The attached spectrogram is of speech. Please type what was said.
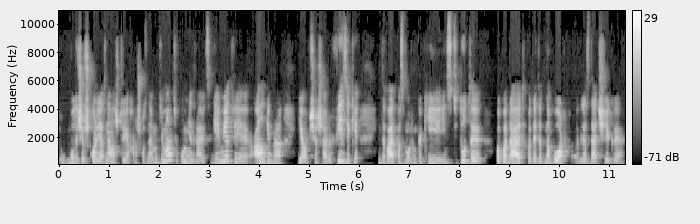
Будучи в школе, я знала, что я хорошо знаю математику, мне нравится геометрия, алгебра, я вообще шарю в физике. И давай посмотрим, какие институты попадают под этот набор для сдачи ЕГЭ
